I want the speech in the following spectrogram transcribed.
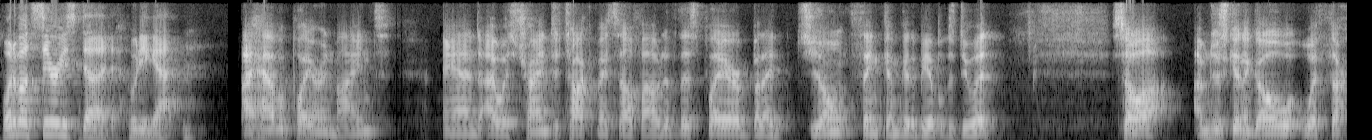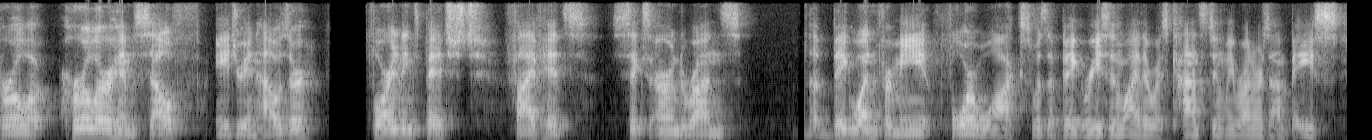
what about series dud? Who do you got? I have a player in mind, and I was trying to talk myself out of this player, but I don't think I'm going to be able to do it. So uh, I'm just going to go with the hurler, hurler himself, Adrian Houser. Four innings pitched, five hits, six earned runs. The big one for me, four walks, was a big reason why there was constantly runners on base.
